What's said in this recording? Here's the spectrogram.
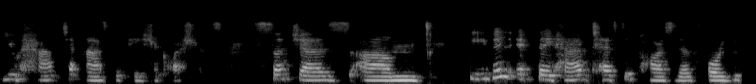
you have to ask the patient questions, such as um, even if they have tested positive for the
